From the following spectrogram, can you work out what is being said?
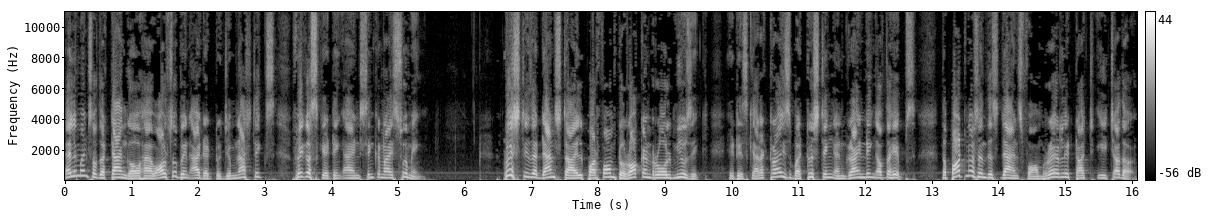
Elements of the tango have also been added to gymnastics, figure skating and synchronized swimming. Twist is a dance style performed to rock and roll music. It is characterized by twisting and grinding of the hips. The partners in this dance form rarely touch each other.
